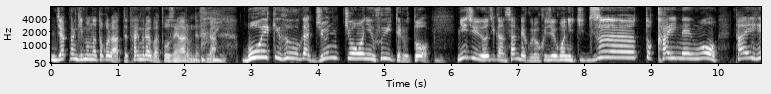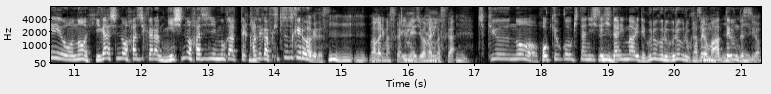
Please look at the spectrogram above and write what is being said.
若干疑問なところがあってタイムラグは当然あるんですが、はい、貿易風が順調に吹いてると24時間365日ずっと海面を太平洋の東の端から西の端に向かって風が吹き続けるわけです。わかりますか？イメージわかりますか、地球の北極を北にして左回りでぐるぐるぐるぐる風が回ってるんですよ。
